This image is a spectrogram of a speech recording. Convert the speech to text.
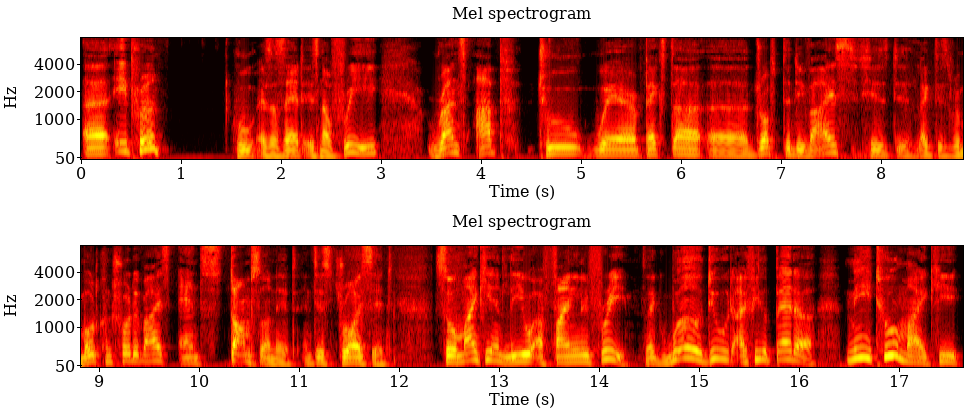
Uh, April who, as I said, is now free, runs up to where Baxter uh, dropped the device, his like this remote control device, and stomps on it and destroys it. So Mikey and Leo are finally free. like, whoa, dude, I feel better. Me too, Mikey.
